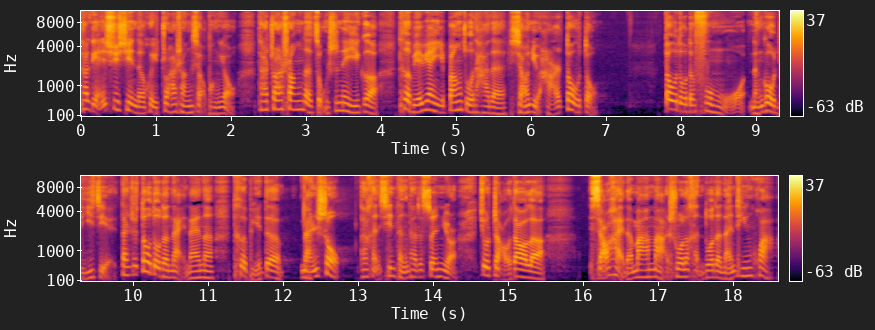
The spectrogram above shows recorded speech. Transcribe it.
他连续性的会抓伤小朋友，他抓伤的总是那一个特别愿意帮助他的小女孩豆豆。豆豆的父母能够理解，但是豆豆的奶奶呢特别的难受，她很心疼她的孙女儿，就找到了小海的妈妈，说了很多的难听话。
